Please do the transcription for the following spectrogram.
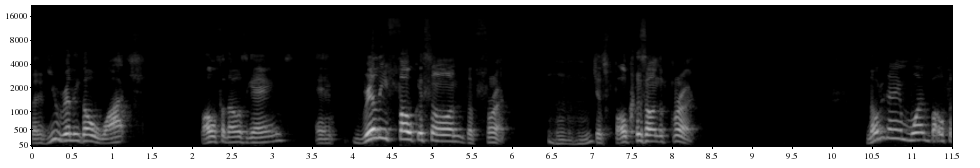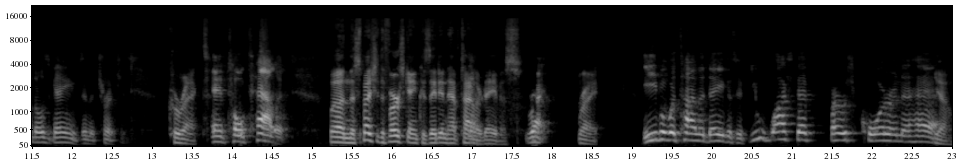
But if you really go watch both of those games and really focus on the front, Mm-hmm. just focus on the front. Notre Dame won both of those games in the trenches Correct. and totality. Well, and especially the first game because they didn't have Tyler Davis. Right. Right. Even with Tyler Davis, if you watch that first quarter and a half, Yeah.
